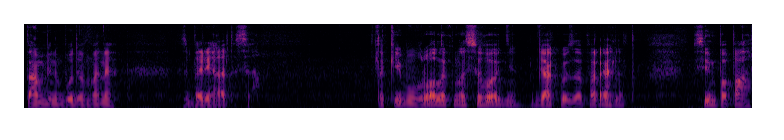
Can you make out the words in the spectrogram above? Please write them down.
Там він буде в мене зберігатися. Такий був ролик на сьогодні. Дякую за перегляд. Всім па-па.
